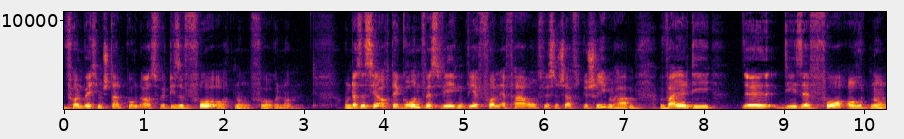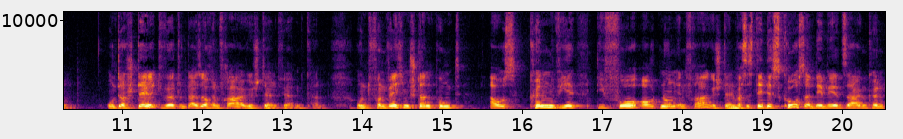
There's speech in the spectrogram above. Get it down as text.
von welchem Standpunkt aus wird diese Vorordnung vorgenommen? Und das ist ja auch der Grund, weswegen wir von Erfahrungswissenschaft geschrieben haben, weil die, äh, diese Vorordnung unterstellt wird und also auch in Frage gestellt werden kann. Und von welchem Standpunkt aus können wir die Vorordnung in Frage stellen? Was ist der Diskurs, an dem wir jetzt sagen können,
